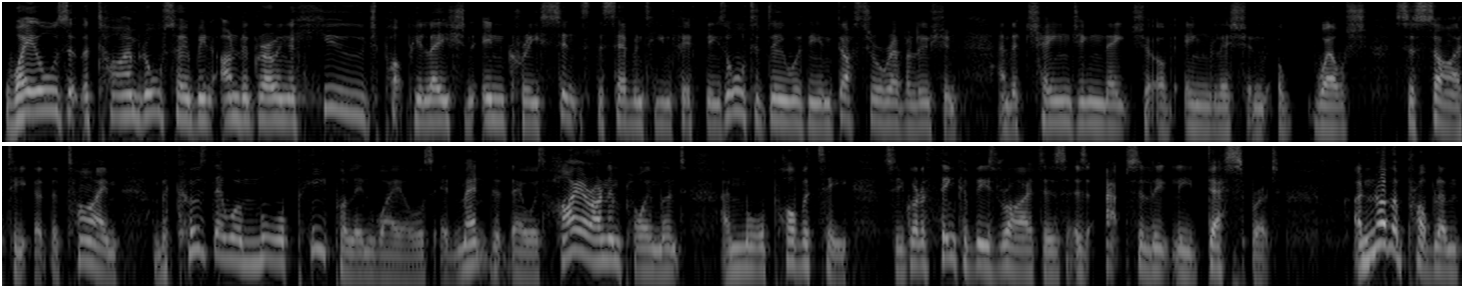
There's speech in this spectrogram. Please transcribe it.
Wales at the time had also been undergoing a huge population increase since the 1750s, all to do with the Industrial Revolution and the changing nature of English and uh, Welsh society at the time. And because there were more people in Wales, it meant that there was higher unemployment and more poverty. So you've got to think of these rioters as absolutely desperate. Another problem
